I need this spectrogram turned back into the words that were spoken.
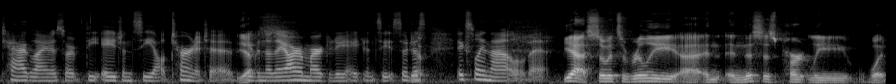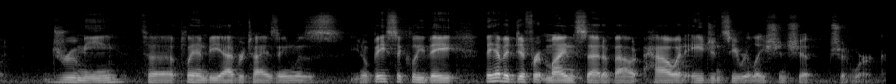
tagline is sort of the agency alternative, even though they are a marketing agency. So just Yep. explain that a little bit. Yeah, so it's a really, uh, and, and this is partly what drew me to Plan B advertising was, you know, basically they they have a different mindset about how an agency relationship should work.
